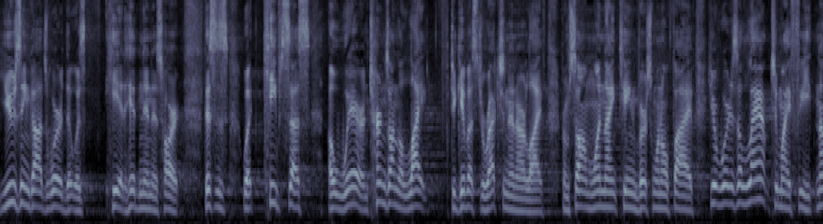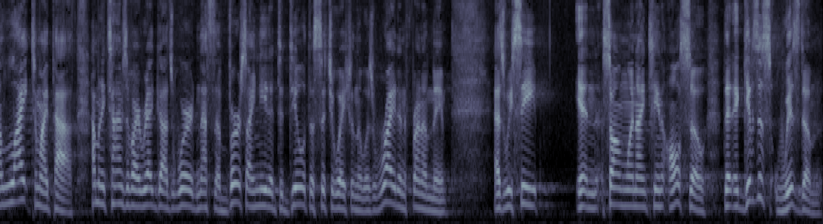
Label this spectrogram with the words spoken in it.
using God's word that was he had hidden in his heart. This is what keeps us aware and turns on the light to give us direction in our life. From Psalm 119, verse 105 Your word is a lamp to my feet and a light to my path. How many times have I read God's word? And that's the verse I needed to deal with the situation that was right in front of me. As we see in Psalm 119 also that it gives us wisdom.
